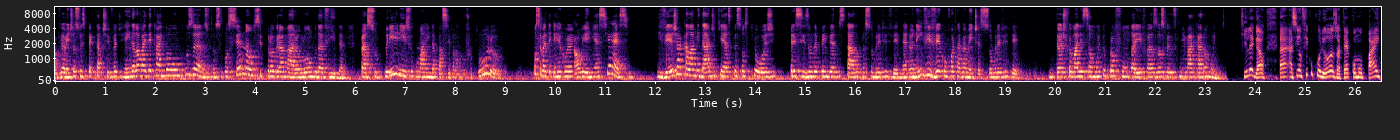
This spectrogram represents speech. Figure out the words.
Obviamente a sua expectativa de renda ela vai decaindo ao longo dos anos. Então, se você não se programar ao longo da vida para suprir isso com uma renda passiva lá no futuro, você vai ter que recorrer ao INSS. E veja a calamidade que é as pessoas que hoje precisam depender do Estado para sobreviver, né? Não é nem viver confortavelmente, é sobreviver. Então, acho que foi uma lição muito profunda aí, foi as duas coisas que me marcaram muito. Que legal. Assim, eu fico curioso, até como pai,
